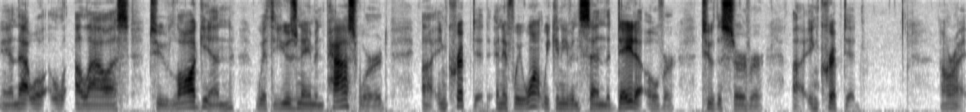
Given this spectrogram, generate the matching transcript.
and that will allow us to log in with the username and password uh, encrypted. And if we want we can even send the data over to the server uh, encrypted. Alright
